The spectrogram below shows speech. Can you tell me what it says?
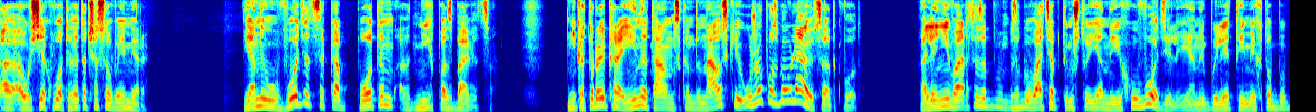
а усе квоты гэта часовыя меры. Яны уводзяцца каб потым ад них пазбавіцца некаторыя краіны там скандынаўскія ўжо пазбаўляюцца ад квот. Але не варта забываць аб тым што яны іх уводзілі яны былі тымі хто бы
